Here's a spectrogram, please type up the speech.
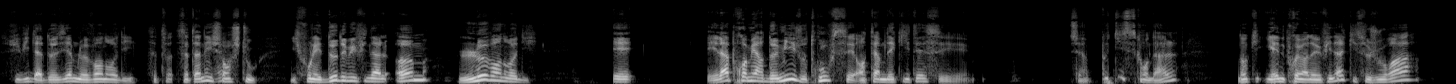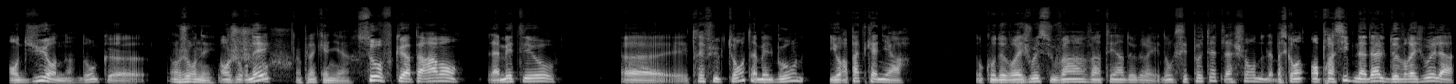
suivie de la deuxième le vendredi. Cette, cette année, ils changent tout. Ils font les deux demi-finales hommes le vendredi. Et, et la première demi, je trouve, c'est en termes d'équité, c'est c'est un petit scandale. Donc, il y a une première demi-finale qui se jouera en diurne, donc euh, En journée, en journée. en plein cagnard. Sauf que apparemment, la météo euh, est très fluctuante à Melbourne. Il n'y aura pas de cagnard. Donc on devrait jouer sous 20, 21 degrés. Donc c'est peut-être la chance. de- Parce qu'en en principe, Nadal devrait jouer la,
